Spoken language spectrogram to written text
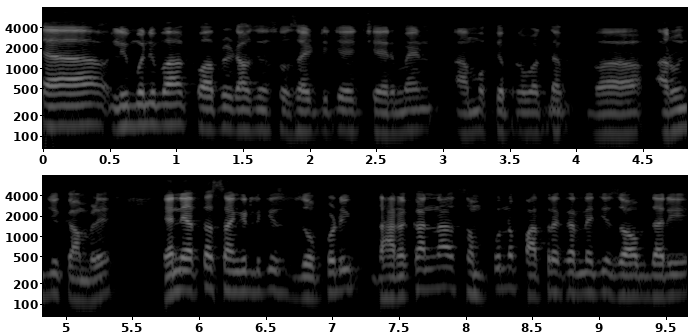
अ, लिंबोनीबाग कोऑपरेटिव्ह हाऊसिंग सोसायटीचे चेअरमॅन मुख्य प्रवर्तक अरुणजी कांबळे. यांनी आता सांगितले की झोपडी धारकांना संपूर्ण पात्र करण्याची जबाबदारी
